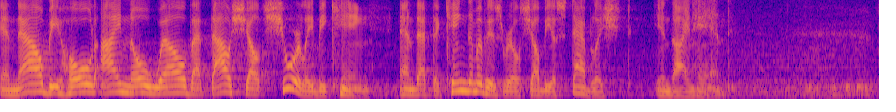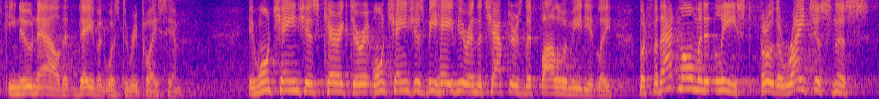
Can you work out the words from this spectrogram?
And now, behold, I know well that thou shalt surely be king, and that the kingdom of Israel shall be established in thine hand. He knew now that David was to replace him. It won't change his character, it won't change his behavior in the chapters that follow immediately. But for that moment at least, through the righteousness,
